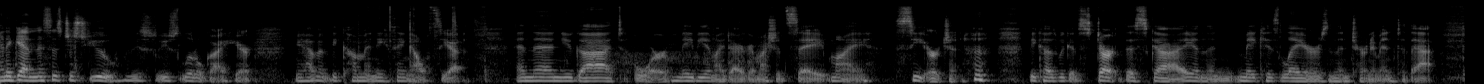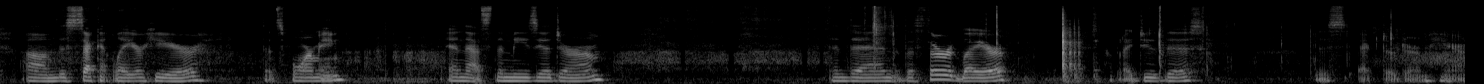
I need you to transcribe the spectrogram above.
And again, this is just you, this, this little guy here. You haven't become anything else yet. And then you got, or maybe in my diagram I should say, my sea urchin because we could start this guy and then make his layers and then turn him into that. Um, the second layer here that's forming and that's the mesoderm. And then the third layer, how about I do this, this ectoderm here.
